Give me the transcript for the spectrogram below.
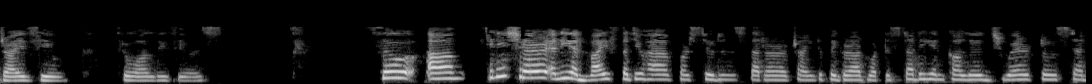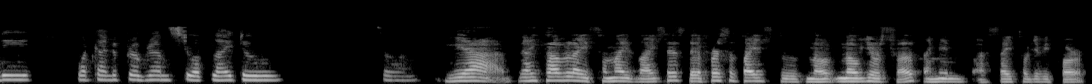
drives you through all these years. So, um, can you share any advice that you have for students that are trying to figure out what to study in college, where to study, what kind of programs to apply to, so? Yeah, I have like some advices. The first advice to know know yourself. I mean, as I told you before,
